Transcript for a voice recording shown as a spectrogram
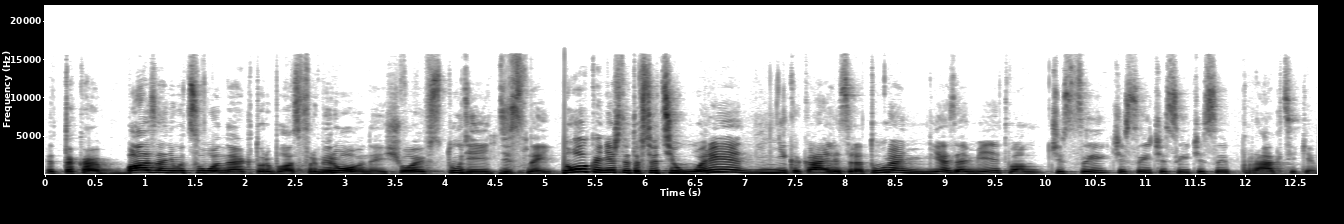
Это такая база анимационная, которая была сформирована еще и в студии Дисней. Но, конечно, это все теория, никакая литература не заменит вам часы, часы, часы, часы практики.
